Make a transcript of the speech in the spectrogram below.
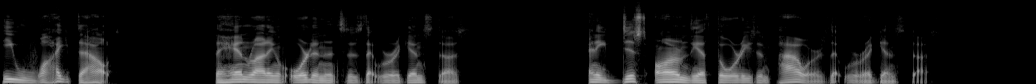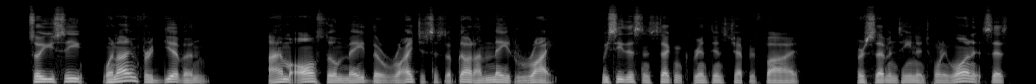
he wiped out the handwriting of ordinances that were against us, and he disarmed the authorities and powers that were against us. So you see, when I'm forgiven, I'm also made the righteousness of God. I'm made right. We see this in 2 Corinthians chapter 5, verse 17 and 21. It says,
